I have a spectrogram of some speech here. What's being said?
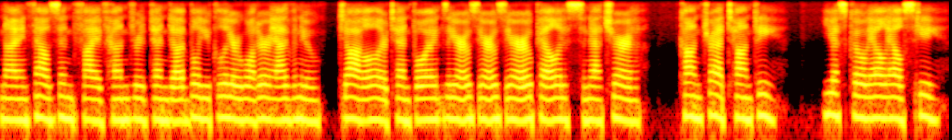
9510 W Clearwater Avenue, $10.000 Pelis Natura. Contratanti. Yesco LLC.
